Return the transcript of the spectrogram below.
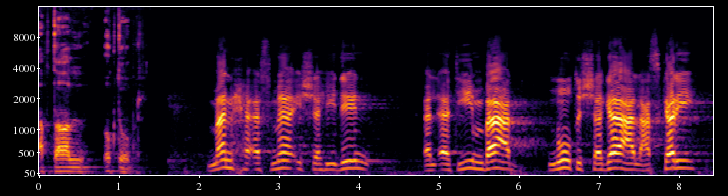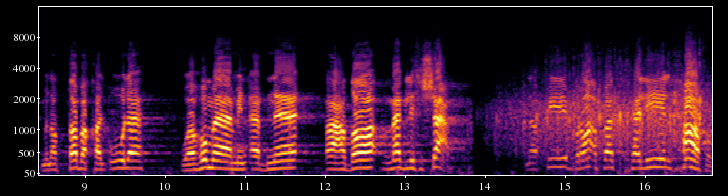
أبطال أكتوبر. منح أسماء الشهيدين الأتيين بعد نوط الشجاعة العسكري من الطبقة الأولى وهما من أبناء أعضاء مجلس الشعب. نقيب رأفت خليل حافظ.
